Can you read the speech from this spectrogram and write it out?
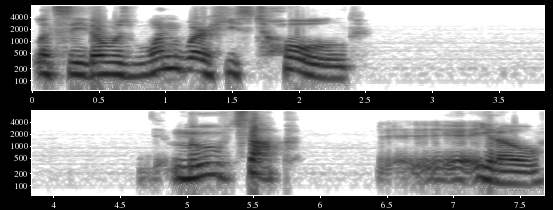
let's see there was one where he's told move stop you know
